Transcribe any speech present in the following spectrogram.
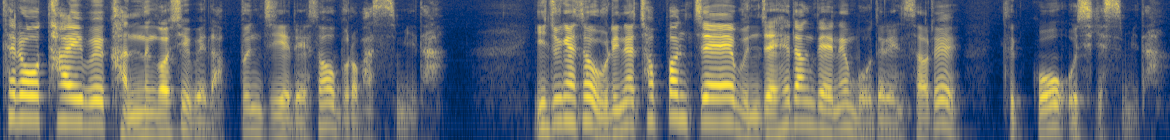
스테레오타입을 갖는 것이 왜 나쁜지에 대해서 물어봤습니다. 이 중에서 우리는 첫 번째 문제에 해당되는 모델 앤서를 듣고 오시겠습니다.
